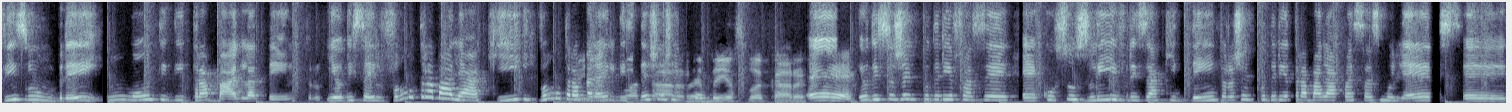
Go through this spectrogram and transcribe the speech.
vislumbrei um monte de trabalho lá dentro. E eu disse a ele: vamos trabalhar aqui, vamos trabalhar. Ele disse: deixa cara, a gente. Né? Bem a sua cara. É, eu disse: a gente poderia fazer é, cursos livres aqui dentro, a gente poderia trabalhar com essas mulheres é,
